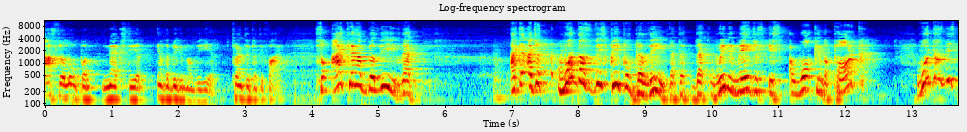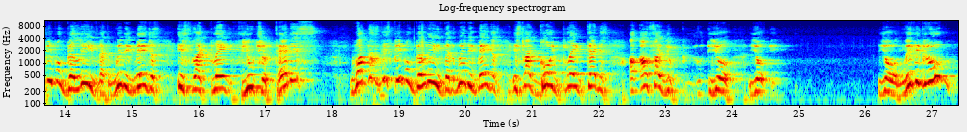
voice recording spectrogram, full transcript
Australian Open, next year in the beginning of the year, 2025. So I cannot believe that. I, can, I just, what does these people believe that, that, that winning majors is a walk in the park? What does these people believe that winning majors is like playing future tennis? What does these people believe that winning majors is like going playing tennis uh, outside your your your your living room?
